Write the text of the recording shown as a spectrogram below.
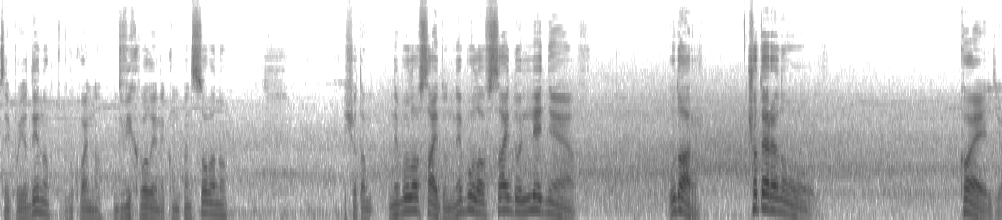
Цей поєдинок. Тут буквально 2 хвилини компенсовано. І що там? Не було офсайду, не було офсайду Лєднєв. Удар. 4-0. Коельдіо.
